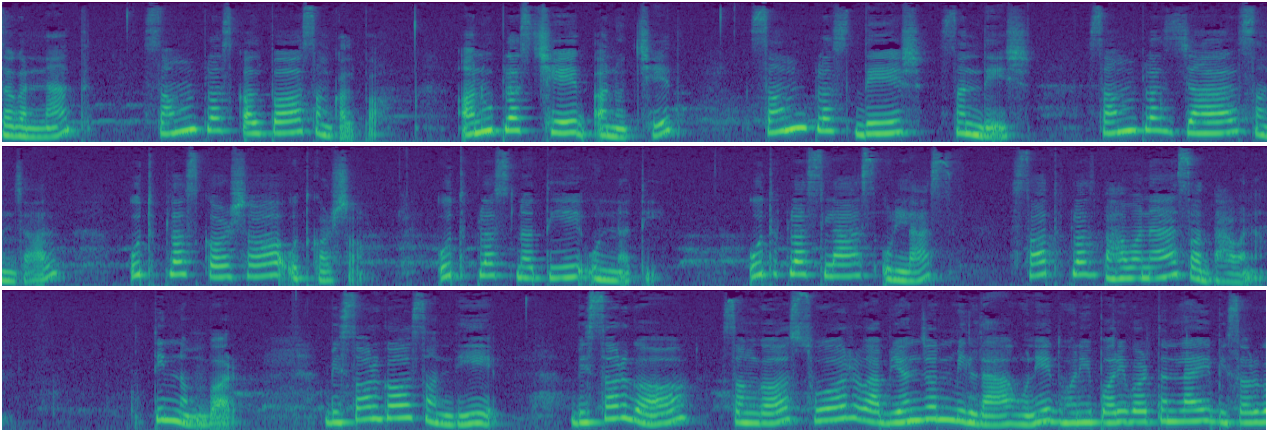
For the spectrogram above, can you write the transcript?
जगन्नाथ सम प्लस कल्प सङ्कल्प अनु प्लस छेद अनुच्छेद सम प्लस देश सन्देश सम प्लस जाल सञ्जाल उत् प्लस कर्ष उत्कर्ष उत् प्लस नति उन्नति उत् प्लस लास उल्लास सत् प्लस भावना सद्भावना। तिन नम्बर विसर्ग सन्धि विसर्गसँग स्वर वा व्यञ्जन मिल्दा हुने ध्वनि परिवर्तनलाई विसर्ग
